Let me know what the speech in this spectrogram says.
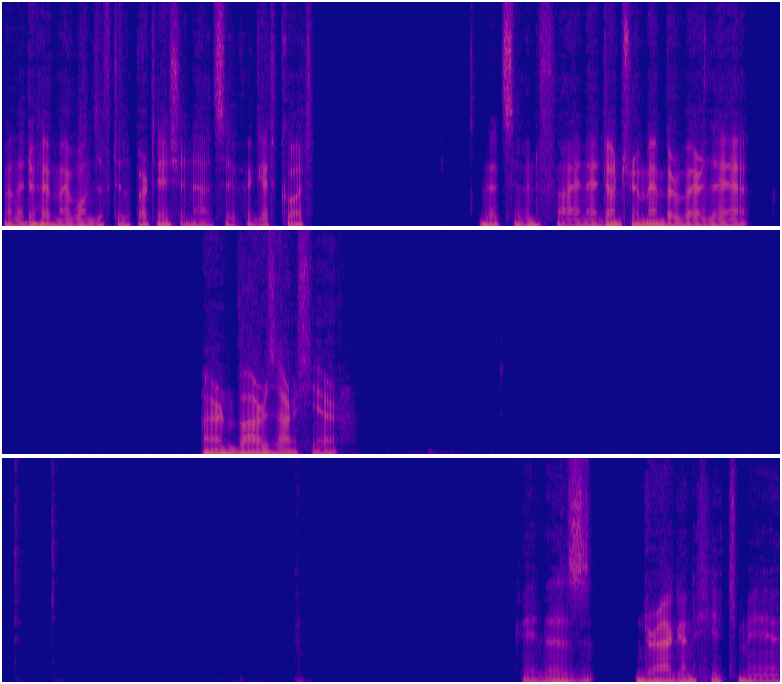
Well, I do have my wands of teleportation now, so if I get caught, that's even fine. I don't remember where the iron bars are here. Okay, this dragon hit me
